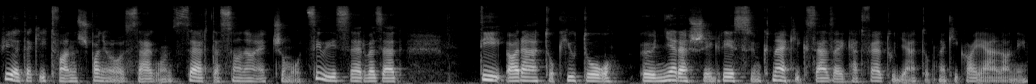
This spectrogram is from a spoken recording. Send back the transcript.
figyeljetek, itt van Spanyolországon szerte szana egy csomó civil szervezet, ti a rátok jutó nyeresség részünknek x százalékát fel tudjátok nekik ajánlani.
